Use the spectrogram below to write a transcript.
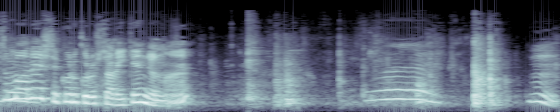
集まれしてくるくるしたらいけんじゃないうんうん。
